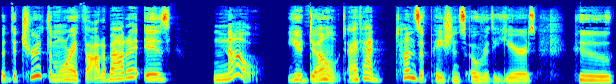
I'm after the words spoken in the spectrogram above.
But the truth, the more I thought about it, is no, you don't. I've had tons of patients over the years who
